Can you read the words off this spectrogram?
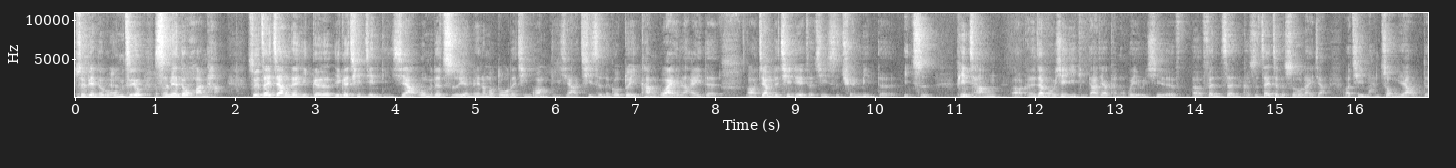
随便都。我们只有四面都环海，所以在这样的一个一个情境底下，我们的资源没那么多的情况底下，其实能够对抗外来的啊这样的侵略者，其实是全民的一致。平常啊、可能在某一些议题，大家可能会有一些呃纷争，可是在这个时候来讲啊、其实蛮重要的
